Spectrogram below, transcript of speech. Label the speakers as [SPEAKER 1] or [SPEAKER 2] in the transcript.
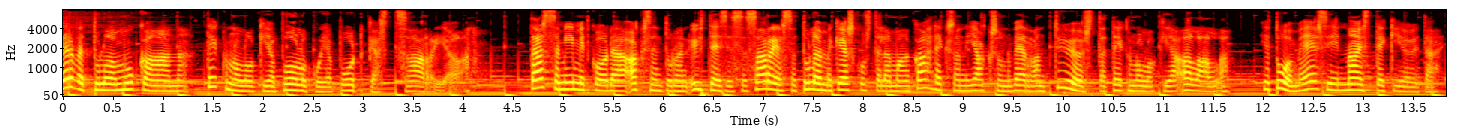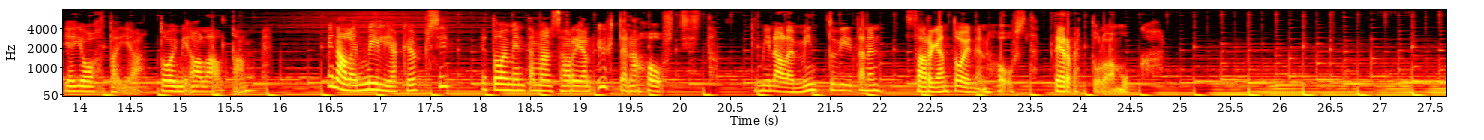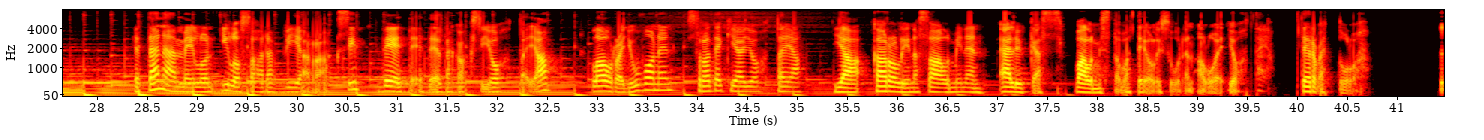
[SPEAKER 1] Tervetuloa mukaan Teknologiapolkuja podcast-sarjaan. Tässä Mimit koodaa Accenturen yhteisessä sarjassa tulemme keskustelemaan kahdeksan jakson verran työstä teknologia-alalla ja tuomme esiin naistekijöitä ja johtajia toimialaltamme. Minä olen Milja Köpsi ja toimin tämän sarjan yhtenä hostista.
[SPEAKER 2] Minä olen Minttu Viitanen, sarjan toinen host. Tervetuloa mukaan. Tänään meillä on ilo saada vieraaksi VTTltä kaksi johtajaa. Laura Juvonen, strategiajohtaja, ja Karoliina Salminen, älykäs valmistava teollisuuden aluejohtaja. Tervetuloa.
